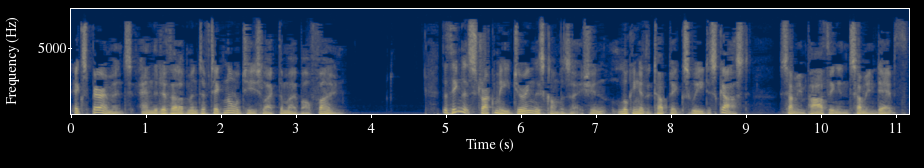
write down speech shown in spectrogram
experiments, and the development of technologies like the mobile phone. The thing that struck me during this conversation, looking at the topics we discussed, some in passing and some in depth,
